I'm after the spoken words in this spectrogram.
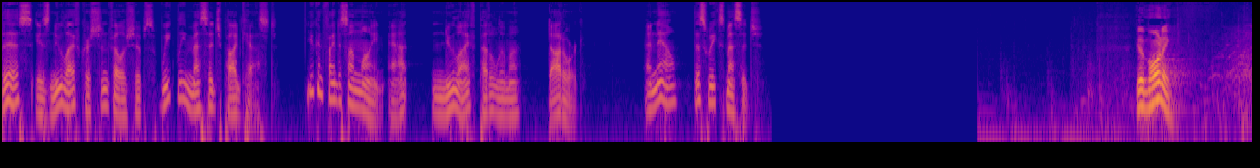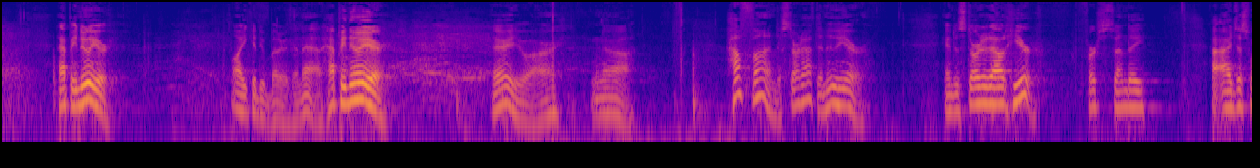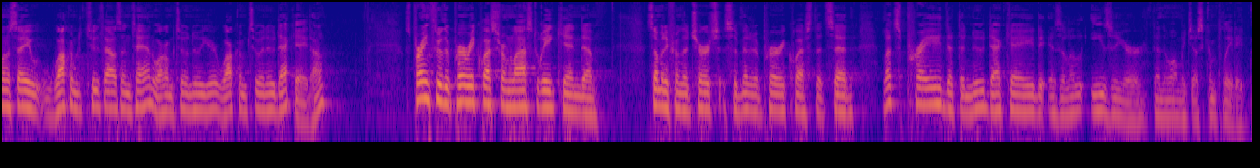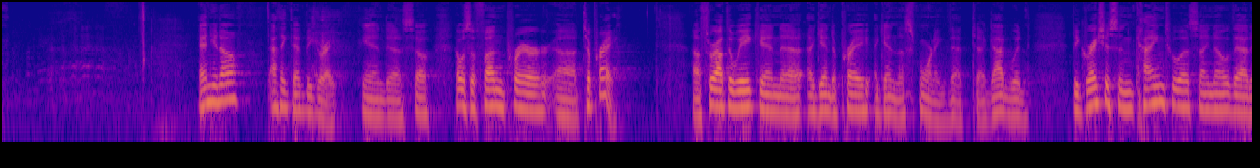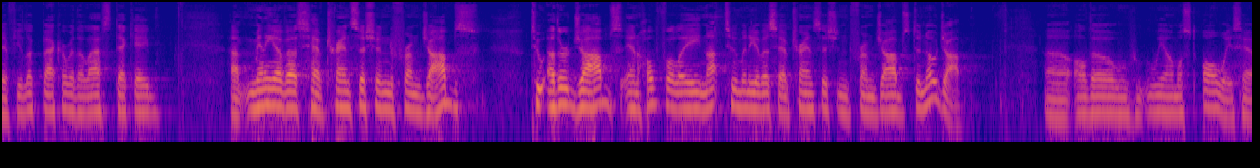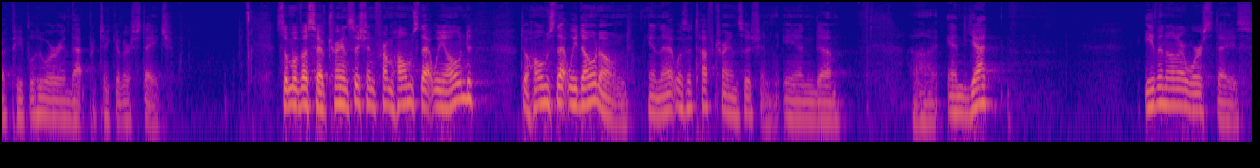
This is New Life Christian Fellowship's weekly message podcast. You can find us online at newlifepetaluma.org. And now, this week's message. Good morning. Happy New Year. Oh, you could do better than that. Happy New Year. There you are. Ah. How fun to start out the new year and to start it out here, first Sunday. I just want to say welcome to 2010, welcome to a new year, welcome to a new decade, huh? I was praying through the prayer requests from last week, and uh, somebody from the church submitted a prayer request that said, Let's pray that the new decade is a little easier than the one we just completed. And you know, I think that'd be great. And uh, so that was a fun prayer uh, to pray uh, throughout the week, and uh, again to pray again this morning that uh, God would be gracious and kind to us. I know that if you look back over the last decade, uh, many of us have transitioned from jobs to other jobs, and hopefully, not too many of us have transitioned from jobs to no job. Uh, although we almost always have people who are in that particular stage. Some of us have transitioned from homes that we owned to homes that we don't own, and that was a tough transition. And um, uh, and yet, even on our worst days,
